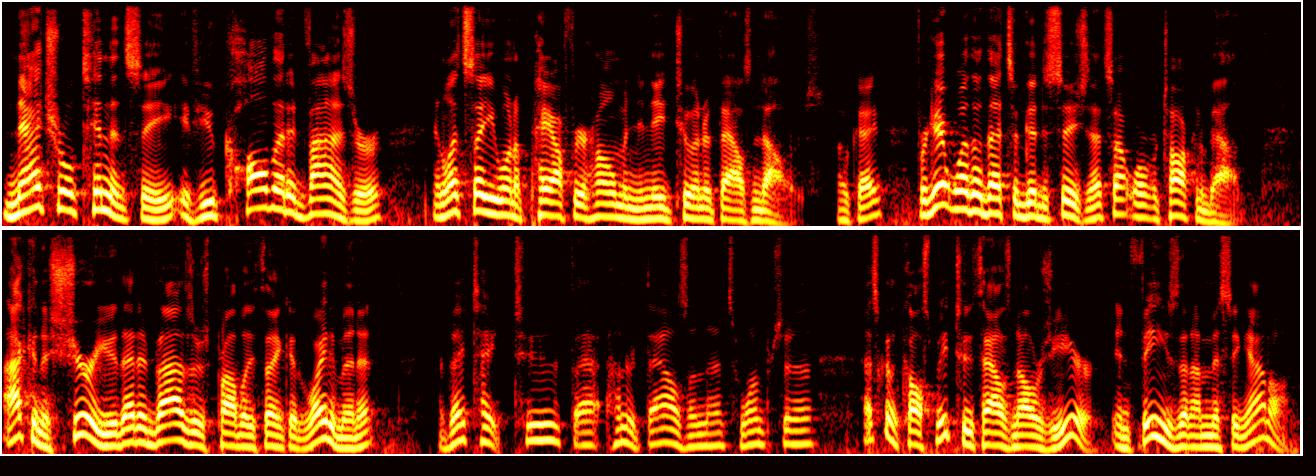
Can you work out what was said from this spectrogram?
Natural tendency, if you call that advisor, and let's say you want to pay off your home and you need $200,000, okay? Forget whether that's a good decision. That's not what we're talking about. I can assure you that advisor is probably thinking, wait a minute, if they take 200,000, that's 1%, that's going to cost me $2,000 a year in fees that I'm missing out on.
